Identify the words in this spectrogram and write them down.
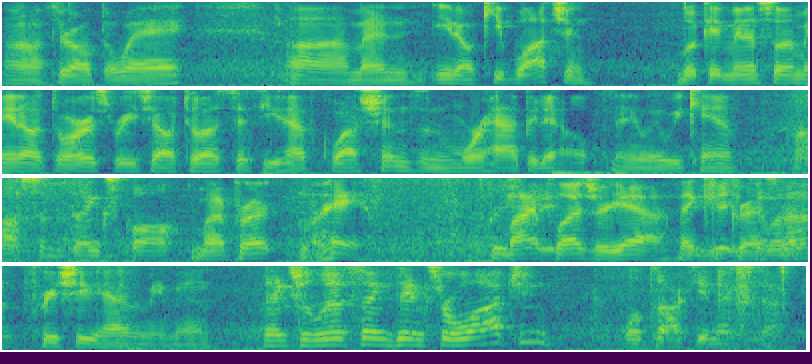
uh, throughout the way, um, and you know keep watching. Look at Minnesota Made Outdoors. Reach out to us if you have questions, and we're happy to help any way we can. Awesome. Thanks, Paul. My pre- hey, my pleasure. Yeah, thank you, Appreciate you Chris. I appreciate you having me, man. Thanks for listening. Thanks for watching. We'll talk to you next time.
